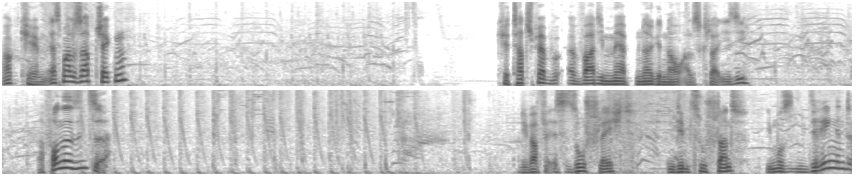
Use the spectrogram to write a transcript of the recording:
Okay, erstmal alles abchecken. Okay, Touchpad war die Map, ne? Genau, alles klar, easy. Da vorne sind sie. Die Waffe ist so schlecht in dem Zustand. Die muss dringend,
